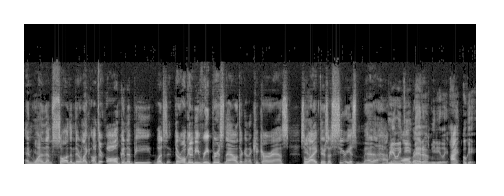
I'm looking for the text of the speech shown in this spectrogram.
and one Yeah. of them saw them. They were like, "Oh, they're all going to be what is it? They're all going to be Reapers now. They're going to kick our ass." So Yeah. like, there's a serious meta happening. really deep already. meta immediately. I okay.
